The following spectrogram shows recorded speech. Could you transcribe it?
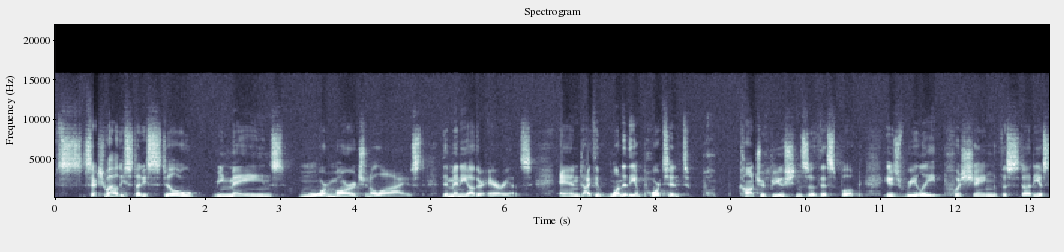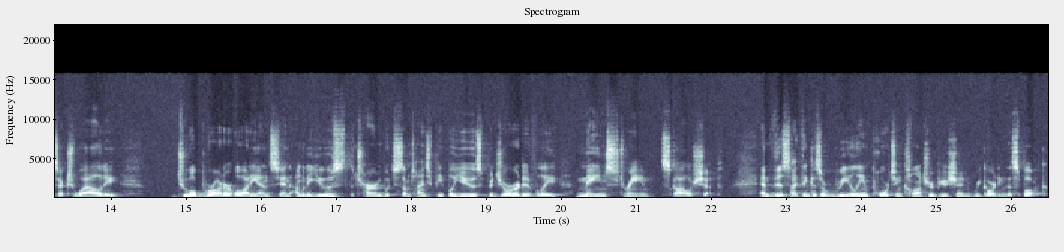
sexuality study still remains more marginalized than many other areas. And I think one of the important contributions of this book is really pushing the study of sexuality to a broader audience, and I'm going to use the term which sometimes people use pejoratively mainstream scholarship. And this, I think, is a really important contribution regarding this book.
